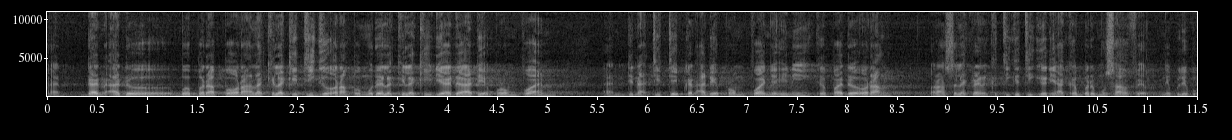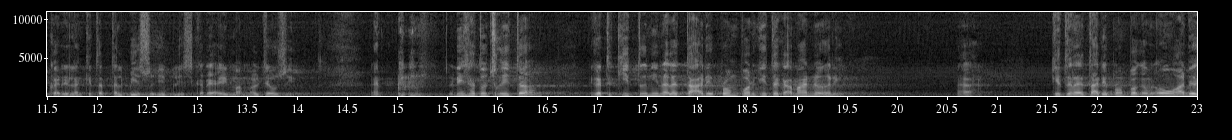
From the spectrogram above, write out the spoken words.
kan? dan ada beberapa orang laki-laki tiga orang pemuda laki-laki dia ada adik perempuan kan? dia nak titipkan adik perempuannya ini kepada orang orang soleh kerana ketiga-tiga akan bermusafir ini boleh buka dalam kitab Talbisu Iblis karya Imam Al-Jauzi kan? jadi satu cerita dia kata kita ni nak letak adik perempuan kita kat mana ni ha. Kita nak tak ada perempuan kami. Oh ada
